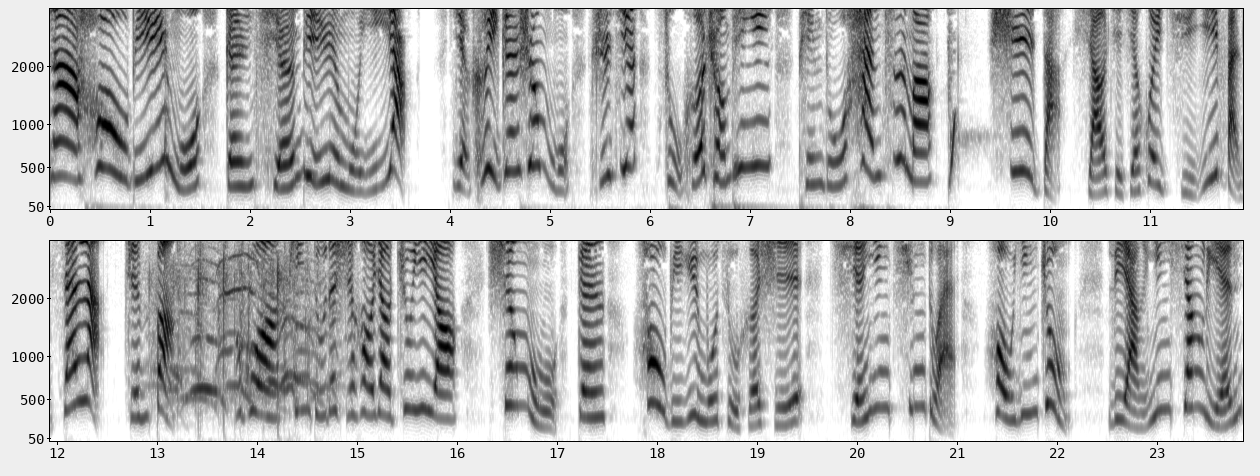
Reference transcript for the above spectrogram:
那后鼻韵母跟前鼻韵母一样，也可以跟声母直接组合成拼音拼读汉字吗？是的，小姐姐会举一反三了。真棒！不过拼读的时候要注意哦，声母跟后鼻韵母组合时，前音轻短，后音重，两音相连，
